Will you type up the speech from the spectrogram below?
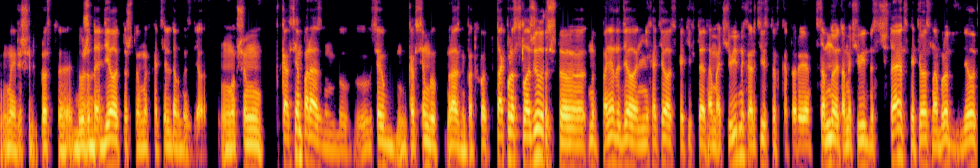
Мы решили просто уже доделать то, что мы хотели давно сделать. В общем, ко всем по-разному был. У всех, ко всем был разный подход. Так просто сложилось, что, ну, понятное дело, не хотелось каких-то там очевидных артистов, которые со мной там очевидно сочетаются. Хотелось, наоборот, сделать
